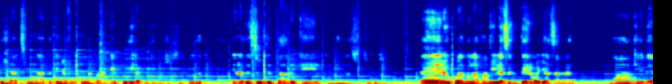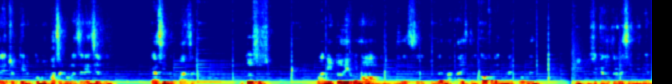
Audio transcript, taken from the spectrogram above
liras, una pequeña fortuna para que él pudiera continuar sus estudios. Era deseo del padre que él continuara sus estudios. Pero cuando la familia se enteró, ya sabrán, no, qué derecho tiene, como pasa con las herencias, ¿no? Casi no pasa. Entonces Juanito dijo, no, ese es el problema, ahí está el cofre, no hay problema. Y pues se quedó otra vez sin dinero.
